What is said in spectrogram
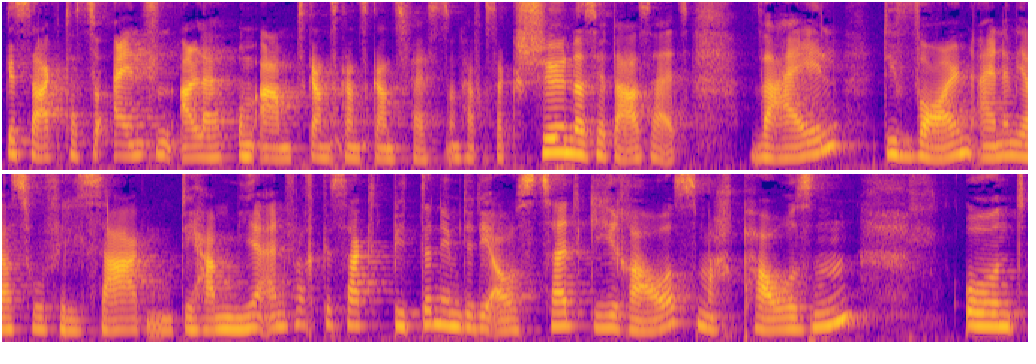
gesagt hast, so einzeln alle umarmt, ganz, ganz, ganz fest und habe gesagt, schön, dass ihr da seid, weil die wollen einem ja so viel sagen. Die haben mir einfach gesagt, bitte nimm dir die Auszeit, geh raus, mach Pausen und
